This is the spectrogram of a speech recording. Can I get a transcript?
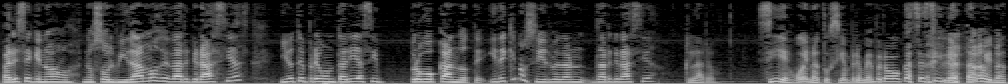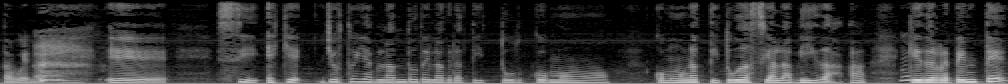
parece que no, nos olvidamos de dar gracias y yo te preguntaría así provocándote, ¿y de qué nos sirve dar, dar gracias? Claro, sí, es bueno, tú siempre me provocas, Cecilia, está bueno, está bueno. Eh, sí, es que yo estoy hablando de la gratitud como, como una actitud hacia la vida, ¿ah? mm. que de repente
